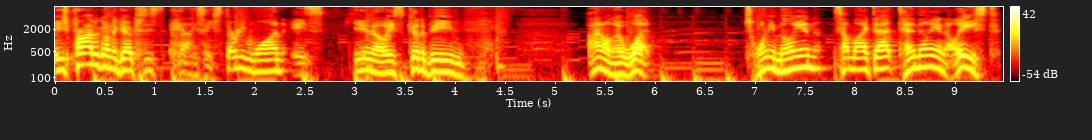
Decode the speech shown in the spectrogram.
he's probably going to go because he's, he's, he's 31. He's, you know, he's going to be I don't know what, 20 million, something like that, 10 million at least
